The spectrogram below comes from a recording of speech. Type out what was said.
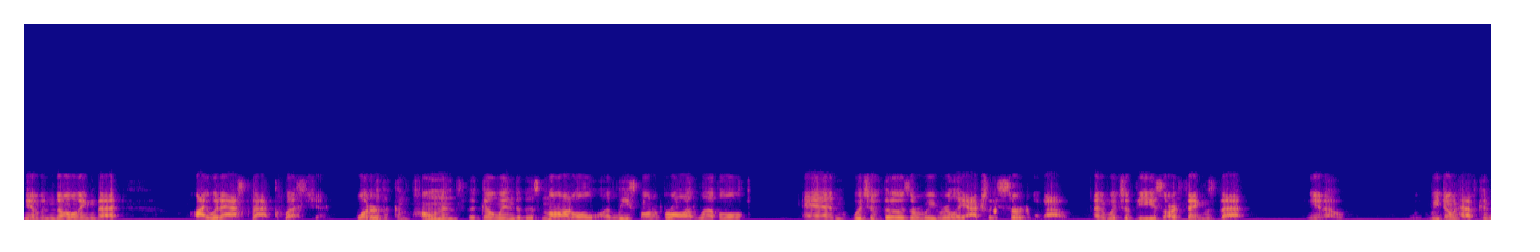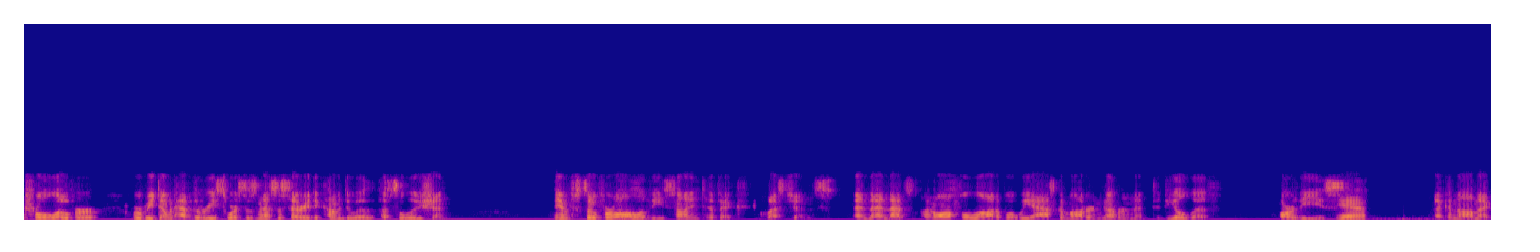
you know, knowing that I would ask that question. What are the components that go into this model, at least on a broad level, and which of those are we really actually certain about? and which of these are things that you know we don't have control over or we don't have the resources necessary to come to a, a solution. You know, so for all of these scientific questions, and then that's an awful lot of what we ask a modern government to deal with, are these yeah. economic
